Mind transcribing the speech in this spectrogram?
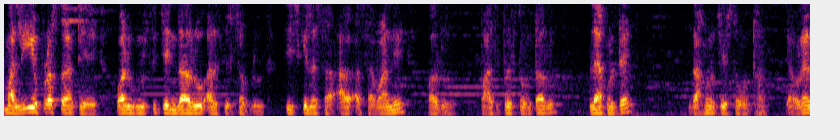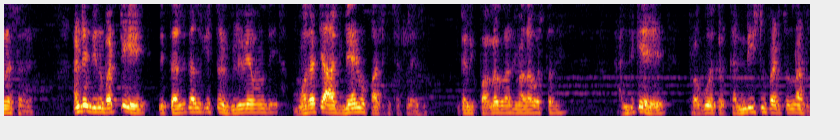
మళ్ళీ ఎప్పుడు వస్తారంటే వాళ్ళు మృతి చెందారు అని తెలిసినప్పుడు తీసుకెళ్ళే స- ఆ- శవాన్ని వారు పాతి పెడుతూ ఉంటారు. లేకుంటే దహనం చేస్తూ ఉంటారు. ఎవరైనా సరే. అంటే దీన్ని బట్టి నీ తల్లిదండ్రులకి ఇచ్చిన విలువ ఏముంది మొదటి ఆజ్ఞను పాటించట్లేదు. ఇంకా నీకు పర్లోక రాజ్యం ఎలా వస్తుంది? అందుకే ప్రభు ఇక్కడ కండిషన్ పెడుతున్నాడు.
